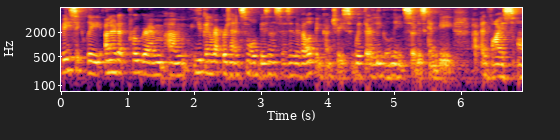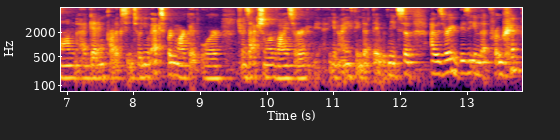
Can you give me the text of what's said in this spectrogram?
basically, under that program, um, you can represent small businesses in developing countries with their legal needs. So this can be advice on uh, getting products into a new export market or transactional advice or you know anything that they would need. So I was very busy in that program.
